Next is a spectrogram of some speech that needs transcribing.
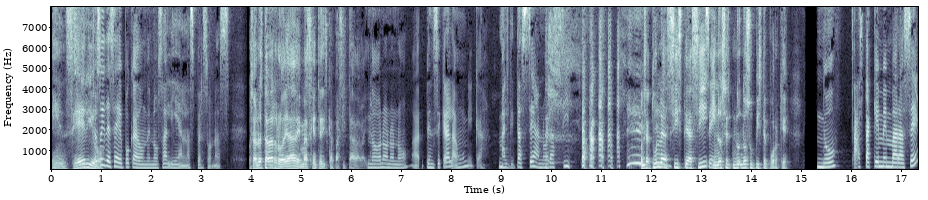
¿En serio? Yo soy de esa época donde no salían las personas. O sea, no estabas rodeada de más gente discapacitada, vaya. No, no, no, no. Ah, Pensé que era la única. Maldita sea, no era así. O sea, tú naciste así Sí. y no, se- no, no supiste por qué. No, hasta que me embaracé,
